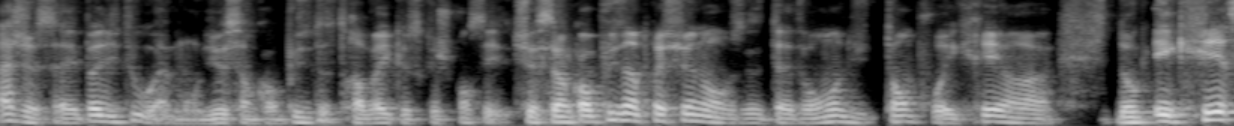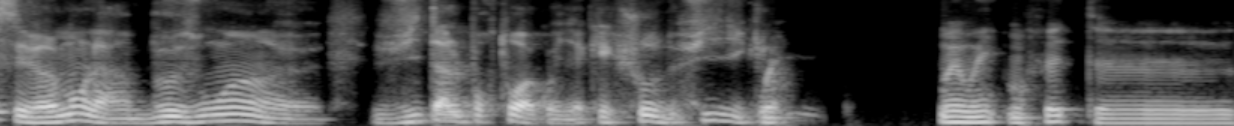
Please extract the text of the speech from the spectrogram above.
Ah, je ne savais pas du tout. Ouais, mon Dieu, c'est encore plus de travail que ce que je pensais. C'est encore plus impressionnant parce que tu as vraiment du temps pour écrire. euh. Donc, écrire, c'est vraiment là un besoin euh, vital pour toi, quoi. Il y a quelque chose de physique ouais, là. ouais, ouais, en fait, euh,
